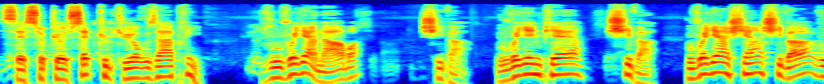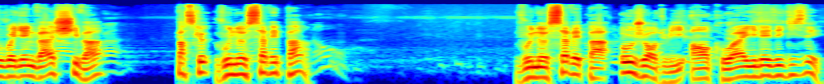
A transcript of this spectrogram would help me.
C'est ce que cette culture vous a appris. Vous voyez un arbre, Shiva. Vous voyez une pierre, Shiva. Vous voyez un chien, Shiva. Vous voyez une vache, Shiva. Parce que vous ne savez pas. Vous ne savez pas aujourd'hui en quoi il est déguisé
